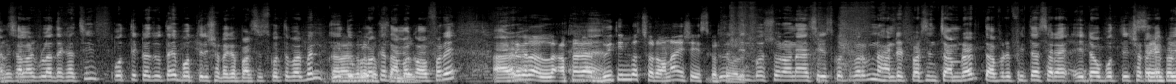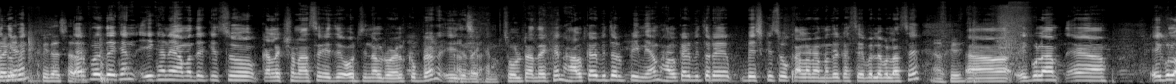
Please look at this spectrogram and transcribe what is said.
আমি আচ্ছা। কালারগুলো দেখাচ্ছি। প্রত্যেকটা জুতায় বত্রিশশো টাকা পারচেস করতে পারবেন। ঈদ উপলক্ষে। অফারে আর আপনারা দুই তিন বছর অনায়াসে ইউজ করতে পারবেন। তিন বছর অনায়াসে ইউজ করতে পারবেন। হান্ড্রেড পার্সেন্ট চামড়ার। তারপরে ফিতা ছাড়া এটাও বত্রিশশো টাকা পেয়ে যাবেন। তারপরে দেখেন এখানে আমাদের কিছু কালেকশন আছে। এই যে অরিজিনাল রয়্যাল কুবরার এই আচ্ছা। যে দেখেন চোলটা দেখেন। হালকার ভিতর প্রিমিয়াম হালকার ভিতরে বেশ কিছু কালার আমাদের কাছে অ্যাভেলেবল আছে। এগুলা এগুলো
